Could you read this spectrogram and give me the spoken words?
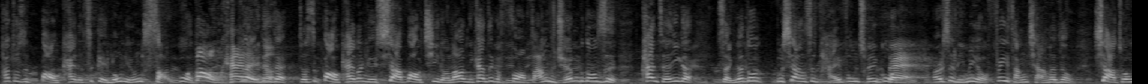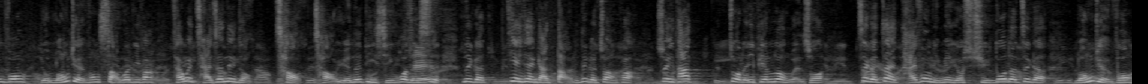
它都是爆开的，是给龙卷风扫过的。爆开，对对对，就是爆开，那个下爆气流。然后你看这个房房子全部都是摊成一个，整个都不像是台风吹过的，而是里面有非常强的这种下中风，有龙卷风扫过的地方，才会产生那种草草原的地形，或者是那个电线杆倒的那个状况。所以他做了一篇论文说，这个在台风里面有许多的这个龙卷风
